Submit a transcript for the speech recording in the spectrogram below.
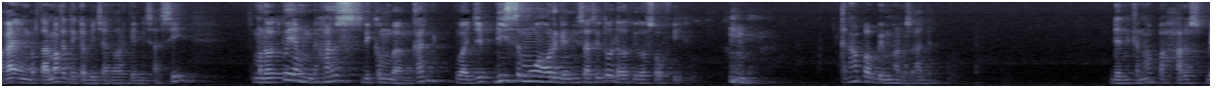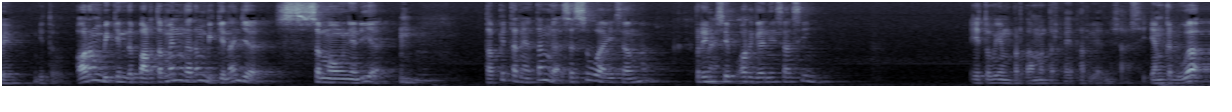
Maka yang pertama ketika bicara organisasi, menurutku yang harus dikembangkan wajib di semua organisasi itu adalah filosofi. kenapa BEM harus ada? Dan kenapa harus BEM gitu? Orang bikin departemen kadang bikin aja semaunya dia. Tapi ternyata nggak sesuai sama prinsip organisasinya. Itu yang pertama terkait organisasi. Yang kedua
